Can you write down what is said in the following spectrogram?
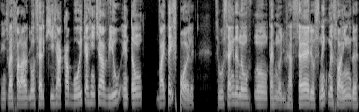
a gente vai falar de uma série que já acabou e que a gente já viu, então vai ter spoiler. Se você ainda não, não terminou de ver a série, ou se nem começou ainda,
